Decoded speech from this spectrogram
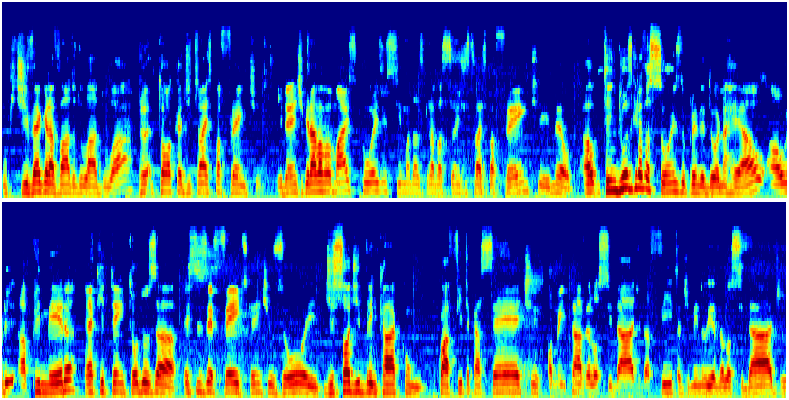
o que tiver gravado do lado A, toca de trás para frente. E daí a gente gravava mais coisa em cima das gravações de trás para frente. E, meu, tem duas gravações do Prendedor na real. A, a primeira é a que tem todos a, esses efeitos que a gente usou e de só de brincar com com a fita cassete, aumentar a velocidade da fita, diminuir a velocidade,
